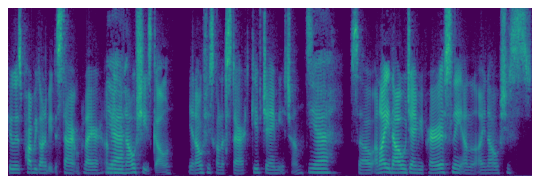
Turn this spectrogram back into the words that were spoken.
who is probably going to be the starting player. I mean, you know she's going. You know she's going to start. Give Jamie a chance. Yeah. So, and I know Jamie personally, and I know she's.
